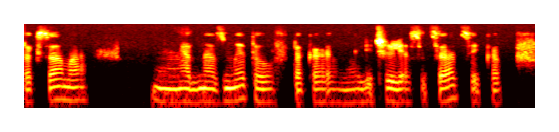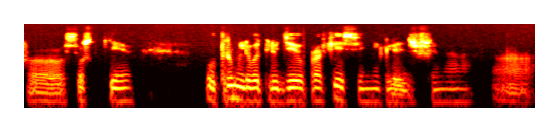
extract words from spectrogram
таксама у адна з мэтаў такая мы лічылі асацыяцыі каб ўсё ж таки утрымліваць людзей у прафесіі не гледзячы на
